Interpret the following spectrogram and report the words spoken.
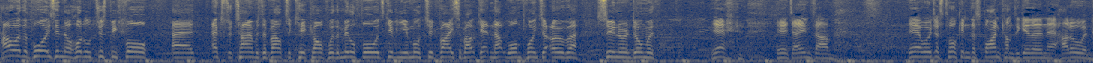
how are the boys in the huddle just before uh, extra time was about to kick off? Were the middle forwards giving you much advice about getting that one pointer over sooner and done with? Yeah, yeah, James. Um, yeah, we were just talking. The spine come together in that huddle, and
